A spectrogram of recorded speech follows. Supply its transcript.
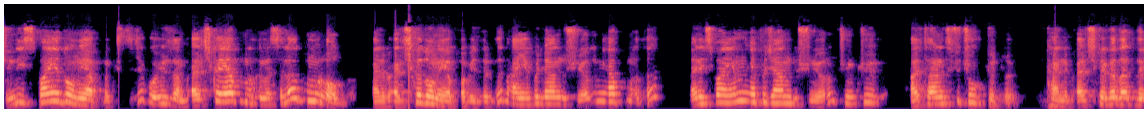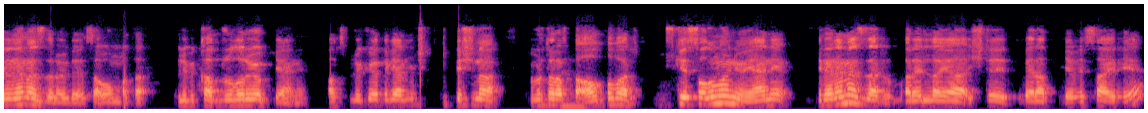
Şimdi İspanya da onu yapmak isteyecek. O yüzden Belçika yapmadı mesela dumur oldu. Yani Belçika da onu yapabilirdi. Ben yapacağını düşünüyordum. Yapmadı. Ben İspanya'nın yapacağını düşünüyorum. Çünkü alternatifi çok kötü. Yani Belçika kadar direnemezler öyle savunmada. Öyle bir kadroları yok yani. Aspilicueta gelmiş 40 yaşına. Öbür tarafta Alba var. Busquets salon oynuyor. Yani direnemezler Barella'ya işte Verratti'ye vesaireye.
